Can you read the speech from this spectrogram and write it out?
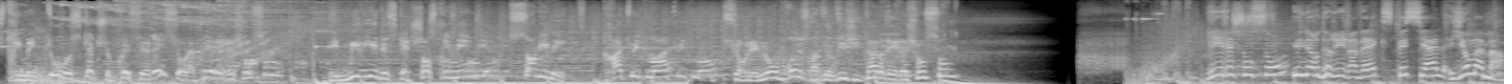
Streamez tous vos sketchs préférés sur la Rire et Chanson. Des milliers de sketchs en streaming, sans limite, gratuitement, gratuitement sur les nombreuses radios digitales Rire et Chanson. Rire et chanson, une heure de rire avec, spécial Yo Mama.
